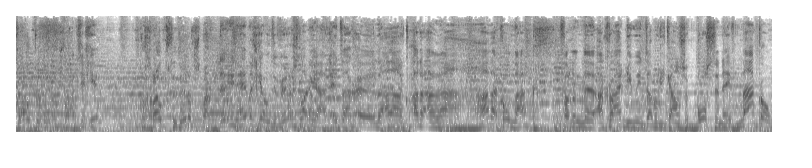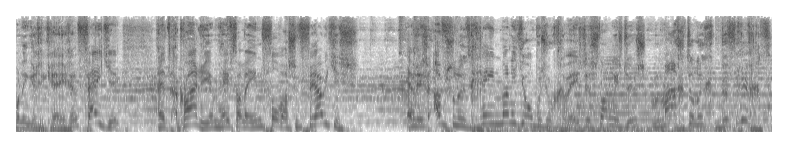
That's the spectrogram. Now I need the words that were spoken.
een grote wurgslang. Wat zeg je? De grootste wurgslang. Dat is een hele grote wurgslang, ja. Het, eh, de ana- ana- ana- anaconda van een aquarium in het Amerikaanse Boston heeft nakomelingen gekregen. Feitje, Het aquarium heeft alleen volwassen vrouwtjes. En er is absoluut geen mannetje op bezoek geweest. De slang is dus maagdelijk bevrucht.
